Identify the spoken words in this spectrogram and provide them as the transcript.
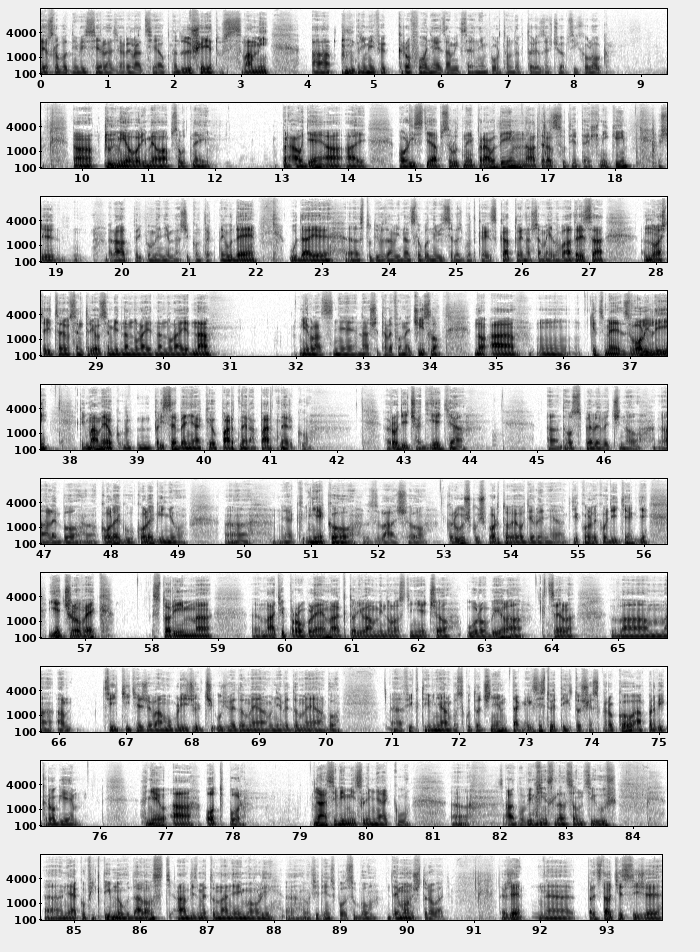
Rádio Slobodný vysielač a relácia Okno do duše je tu s vami a pri mikrofóne za mixážným pultom doktor Jozef Čo, psychológ. No a my hovoríme o absolútnej pravde a aj o liste absolútnej pravdy. No a teraz sú tie techniky. Ešte rád pripomeniem naše kontaktné údaje. Údaje eh, studiozavinačslobodnyvysielač.sk to je naša mailová adresa 048 381 0101 je vlastne naše telefónne číslo. No a mm, keď sme zvolili, keď máme pri sebe nejakého partnera, partnerku, rodiča, dieťa, dospele väčšinou, alebo kolegu, kolegyňu, nejak, niekoho z vášho krúžku, športového oddelenia, kdekoľvek chodíte, kde je človek, s ktorým e, máte problém a ktorý vám v minulosti niečo urobil a chcel vám a cítite, že vám ublížil, či už vedomé, alebo nevedomé, alebo e, fiktívne, alebo skutočne, tak existuje týchto 6 krokov a prvý krok je hnev a odpor. No ja si vymyslím nejakú, uh, alebo vymyslel som si už, nejakú fiktívnu udalosť, aby sme to na nej mohli uh, určitým spôsobom demonstrovať. Takže predstavte si, že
